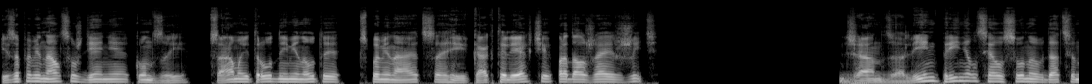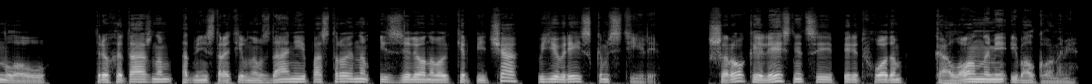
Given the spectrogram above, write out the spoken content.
и запоминал суждения Кунзы. Самые трудные минуты вспоминаются, и как-то легче продолжаешь жить. Джан Цзолинь принял Сяосуна в Дацинлоу, трехэтажном административном здании, построенном из зеленого кирпича в еврейском стиле широкой лестницей перед входом, колоннами и балконами.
